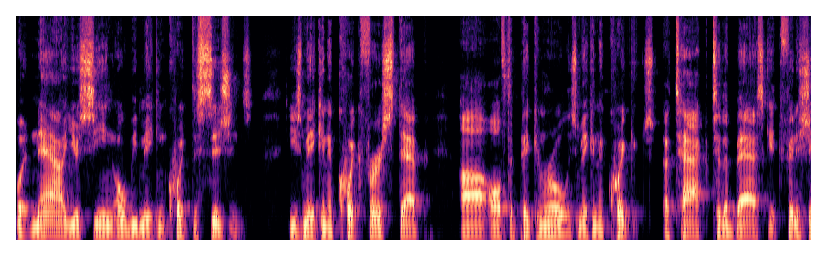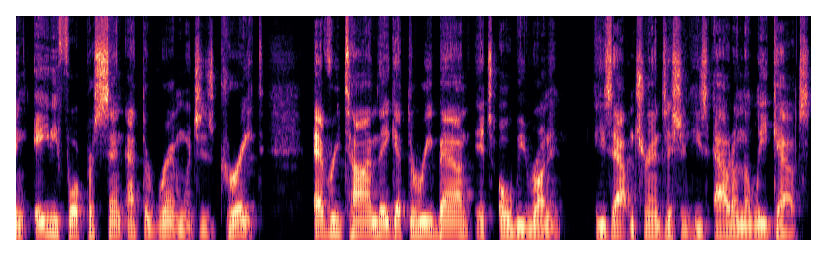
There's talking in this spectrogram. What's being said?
but now you're seeing Obi making quick decisions. He's making a quick first step uh, off the pick and roll. He's making a quick attack to the basket, finishing 84% at the rim, which is great. Every time they get the rebound, it's Obi running. He's out in transition. He's out on the leak outs.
